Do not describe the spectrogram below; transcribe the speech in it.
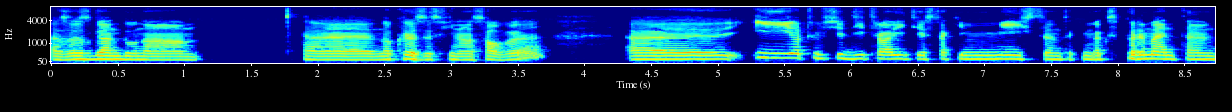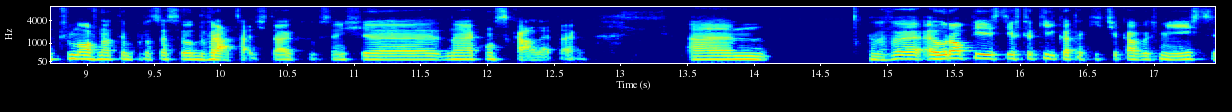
ze względu na e, no, kryzys finansowy. E, I oczywiście Detroit jest takim miejscem, takim eksperymentem, czy można te procesy odwracać, tak? W sensie na jaką skalę, tak? W Europie jest jeszcze kilka takich ciekawych miejsc.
